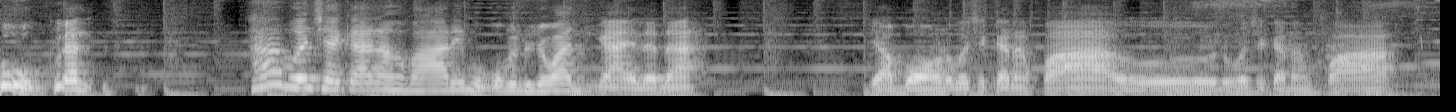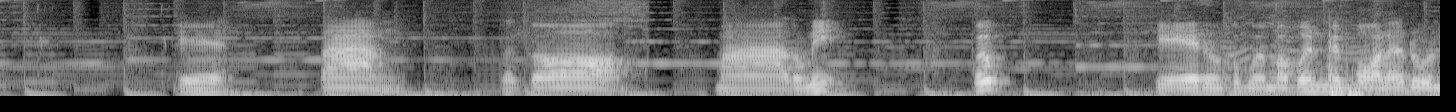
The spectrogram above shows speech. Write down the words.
ถูกๆเพื่อน ถ้าเพื่อนใช้การทางฟ้านี่ผมก็ไม่รู้จะว่ายังไงแล้วนะอย่าบอกนะว่าใช้การทางฟ้าเออดูว่าใช้การทางฟ้าโอเคสร้างแล้วก็มาตรงนี้ปุ๊บ เคโดนขโมยมาเบิ้ลไม่พอแล้วโดน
